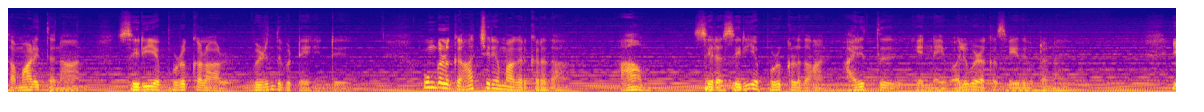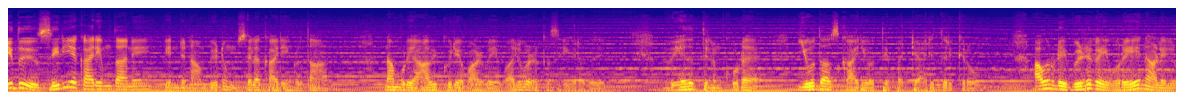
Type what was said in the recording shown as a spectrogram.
சமாளித்த நான் சிறிய புழுக்களால் விழுந்து விட்டேன் என்று. உங்களுக்கு ஆச்சரியமாக இருக்கிறதா? ஆம் சில சிறிய புழுக்கள் தான் அரித்து என்னை வலுவிழக்க செய்துவிட்டன. இது சிறிய காரியம்தானே என்று நாம் விடும் சில காரியங்கள் தான் நம்முடைய ஆவிக்குரிய வாழ்வை வலுவிழக்க செய்கிறது. வேதத்திலும் கூட யூதாஸ் காரியத்தை பற்றி அறிந்திருக்கிறோம். அவனுடைய விழுகை ஒரே நாளில்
